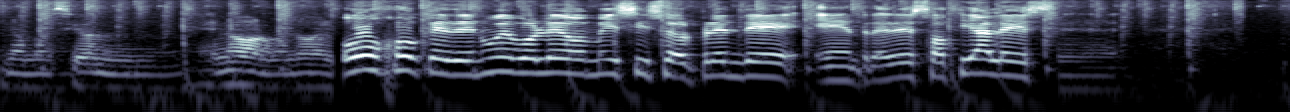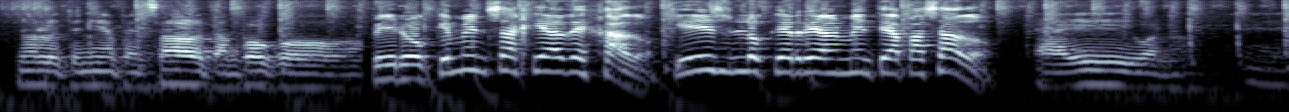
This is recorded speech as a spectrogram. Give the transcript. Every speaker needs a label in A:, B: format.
A: una emoción enorme, ¿no?
B: Ojo que de nuevo Leo Messi sorprende en redes sociales.
A: Eh, no lo tenía pensado tampoco.
B: Pero ¿qué mensaje ha dejado? ¿Qué es lo que realmente ha pasado?
A: Ahí, bueno, eh,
